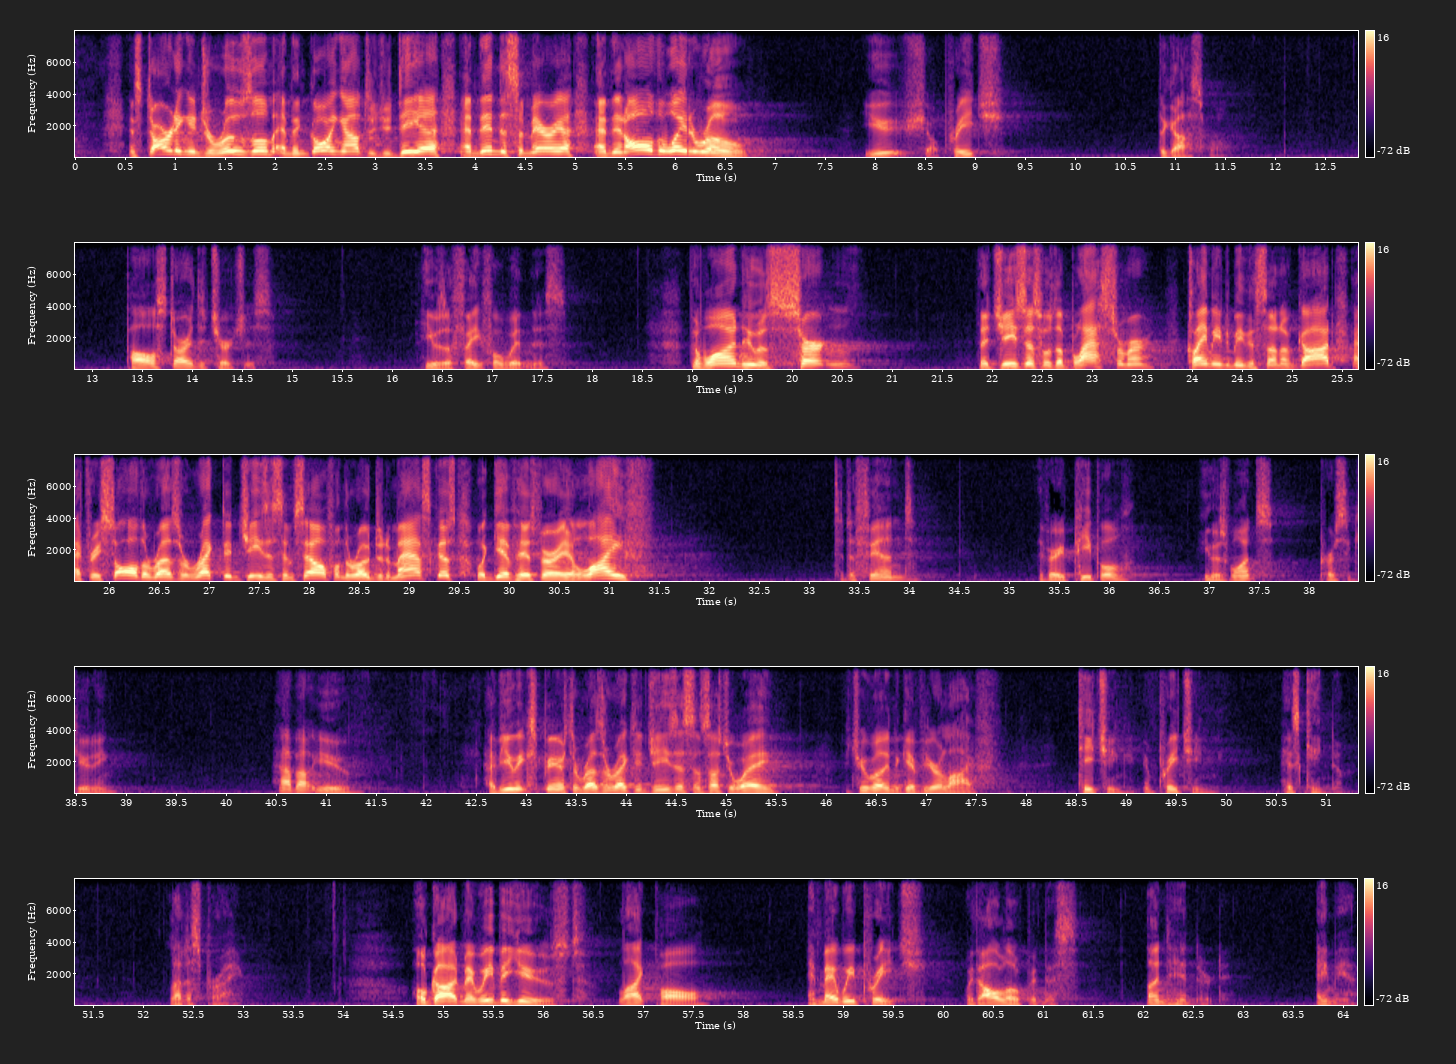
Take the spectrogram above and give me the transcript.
And starting in Jerusalem and then going out to Judea and then to Samaria and then all the way to Rome, you shall preach the gospel. Paul started the churches. He was a faithful witness. The one who was certain that Jesus was a blasphemer claiming to be the Son of God, after he saw the resurrected Jesus himself on the road to Damascus, would give his very life to defend the very people he was once persecuting. How about you? Have you experienced the resurrected Jesus in such a way that you're willing to give your life teaching and preaching his kingdom? Let us pray. Oh God, may we be used like Paul, and may we preach with all openness, unhindered. Amen.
